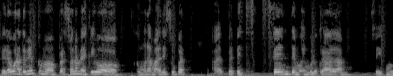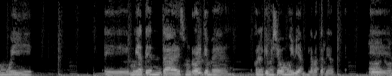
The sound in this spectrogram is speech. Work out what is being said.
Pero bueno, también como persona me describo como una madre súper ah, presente, muy involucrada. Soy como muy, eh, muy atenta. Es un rol que me, con el que me llevo muy bien, la maternidad. Ah,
